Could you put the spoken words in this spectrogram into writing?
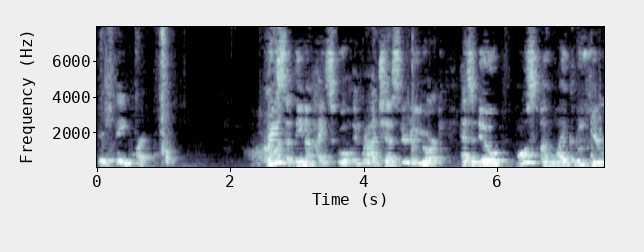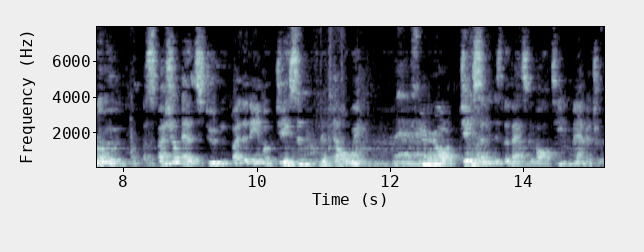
Here's Steve Hart. Greece Athena High School in Rochester, New York, has a new, most unlikely hero, a special ed student by the name of Jason McElwain. Jason is the basketball team manager.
